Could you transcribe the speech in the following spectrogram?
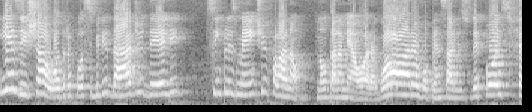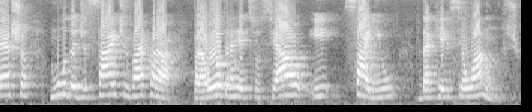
E existe a outra possibilidade dele simplesmente falar: não, não está na minha hora agora, eu vou pensar nisso depois, fecha, muda de site, vai para outra rede social e saiu daquele seu anúncio.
